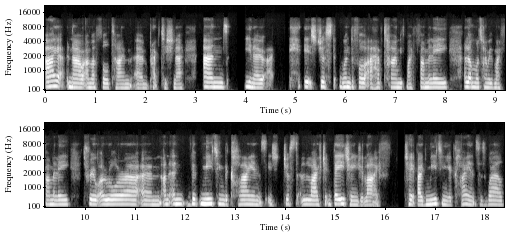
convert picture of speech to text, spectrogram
I now am a full time um, practitioner, and you know it's just wonderful. I have time with my family, a lot more time with my family through Aurora, um, and and the, meeting the clients is just life. They change your life by meeting your clients as well,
